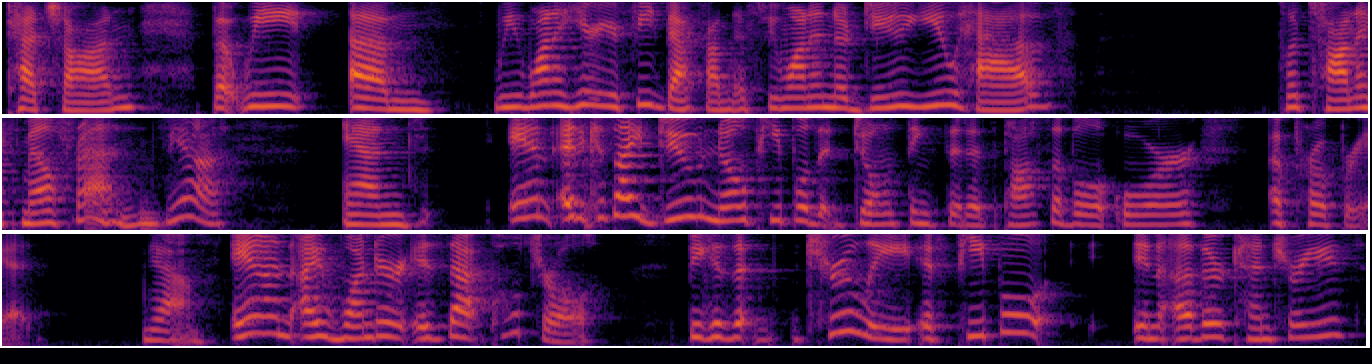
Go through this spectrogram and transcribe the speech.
touch on. But we, um, we want to hear your feedback on this. We want to know do you have platonic male friends? yeah. And And and because I do know people that don't think that it's possible or appropriate. yeah, And I wonder, is that cultural? Because it, truly, if people in other countries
